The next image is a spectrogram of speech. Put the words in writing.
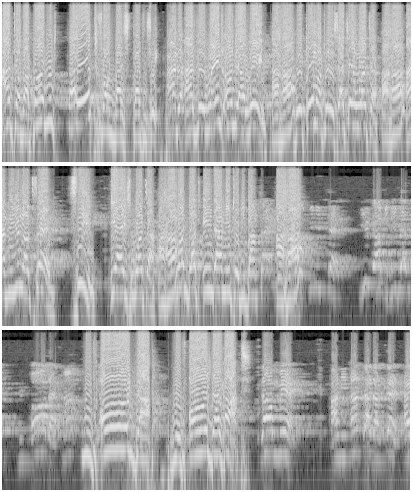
Act of Apostles chapter 8 from verse 36. And as they went on their way, Uh-huh. they came unto a certain water. Uh-huh. And the eunuch said, See, here is water. Uh-huh. What doth hinder me to be baptized? Uh-huh. Philip said, If thou believest with all thy heart, With all thy, with all thy heart. thou mayest. And he answered and said, I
